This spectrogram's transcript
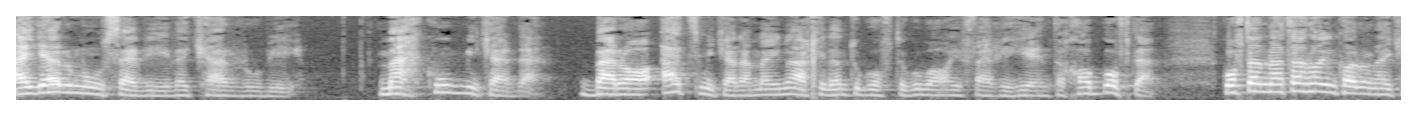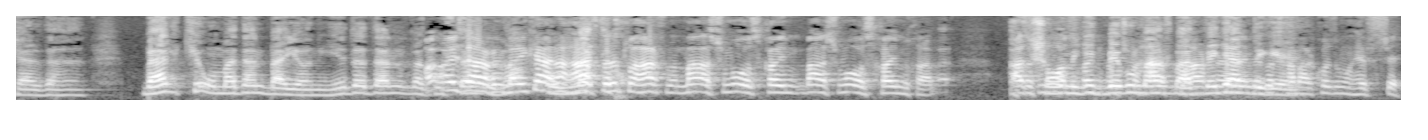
اگر موسوی و کروبی محکوم می‌کردن براعت می‌کردن من اینو اخیرا تو گفتگو با آقای فقیهی انتخاب گفتم. گفتن نه تنها این کارو نکردن بلکه اومدن بیانیه دادن و گفتن من که الان حرف تو حرف من از شما عذرخواهی من از شما عذرخواهی می‌کنم از شما میگید بگو من بعد بگم دیگه. تمرکزمون حفظ شه.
